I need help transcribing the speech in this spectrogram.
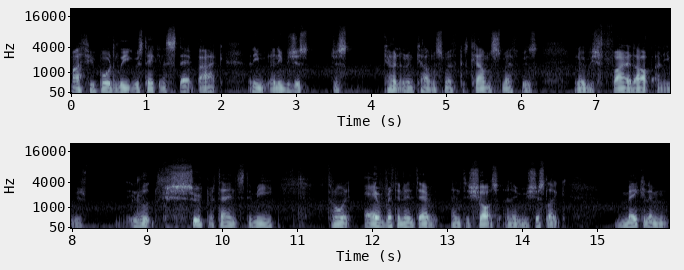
Mathieu Bauderlique was taking a step back, and he and he was just just countering Callum Smith because Callum Smith was, you know, he was fired up and he was he looked super tense to me, throwing everything into into shots, and it was just like making him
